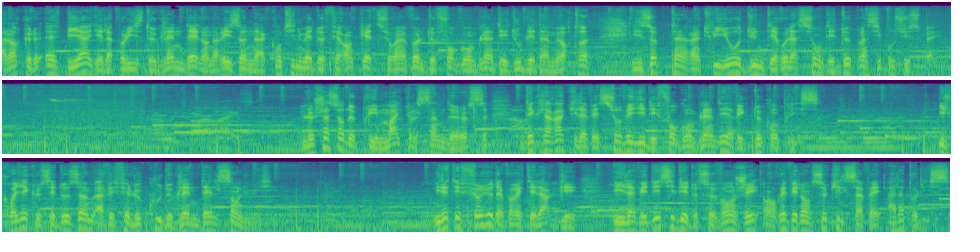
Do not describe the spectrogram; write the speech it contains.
Alors que le FBI et la police de Glendale en Arizona continuaient de faire enquête sur un vol de fourgon blindé doublé d'un meurtre, ils obtinrent un tuyau d'une des relations des deux principaux suspects. Le chasseur de prix Michael Sanders déclara qu'il avait surveillé des fourgons blindés avec deux complices. Il croyait que ces deux hommes avaient fait le coup de Glendale sans lui. Il était furieux d'avoir été largué et il avait décidé de se venger en révélant ce qu'il savait à la police.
